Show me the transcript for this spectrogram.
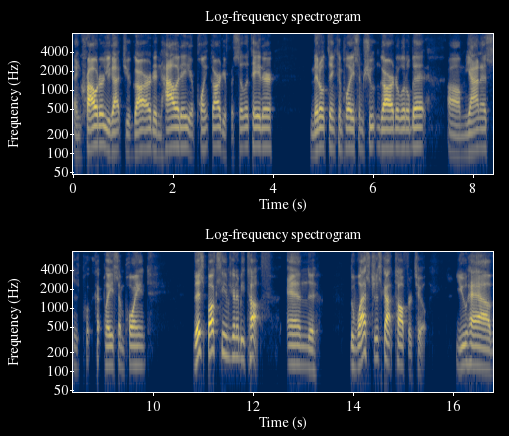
and Crowder. You got your guard and Holiday, your point guard, your facilitator. Middleton can play some shooting guard a little bit. Um, Giannis plays some point. This Bucks team is going to be tough, and the West just got tougher too. You have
